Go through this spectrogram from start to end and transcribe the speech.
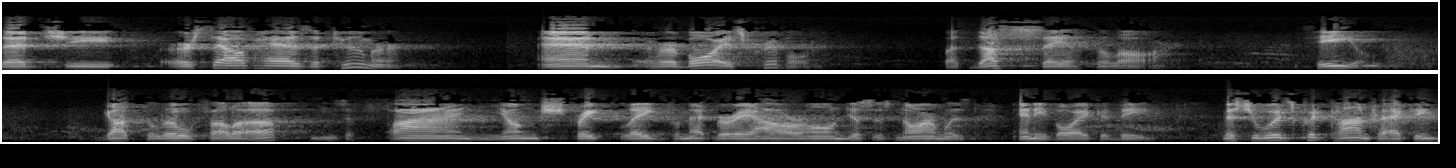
said she herself has a tumor and her boy is crippled. But thus saith the Lord, healed. Got the little fellow up. He's a fine, young, straight leg from that very hour on, just as normal as any boy could be. Mr. Woods quit contracting.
